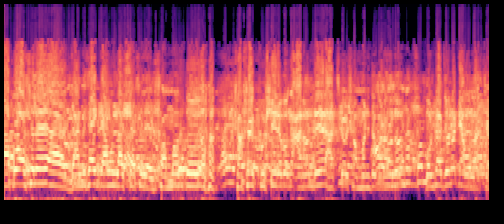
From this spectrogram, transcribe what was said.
আপু আসলে জানতে চাই কেমন লাগছে আসলে? সম্মান তো সবসময় খুশির এবং আনন্দের। আজকেও সম্মানিত করা হলো। কোনটার জন্য কেমন লাগছে?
